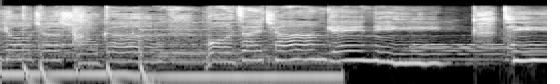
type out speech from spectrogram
有这首歌我再唱给你听。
